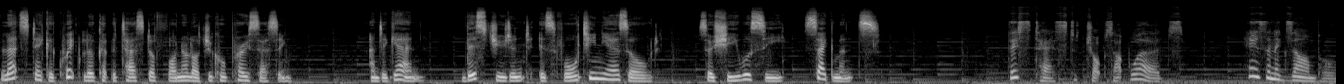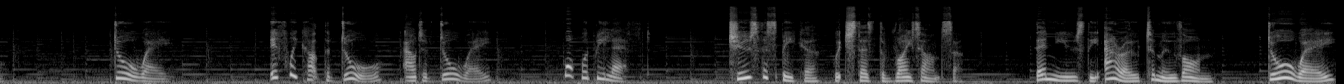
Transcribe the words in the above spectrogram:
let's take a quick look at the test of phonological processing. And again, this student is 14 years old, so she will see segments. This test chops up words. Here's an example. Doorway. If we cut the door out of doorway, what would be left? Choose the speaker which says the right answer. Then use the arrow to move on. Doorway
